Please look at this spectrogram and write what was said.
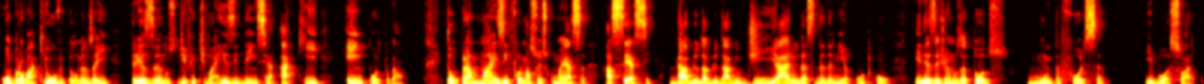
comprovar que houve pelo menos aí três anos de efetiva residência aqui em Portugal. Então, para mais informações como essa, acesse www.diariodacidadania.com e desejamos a todos muita força e boa sorte.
